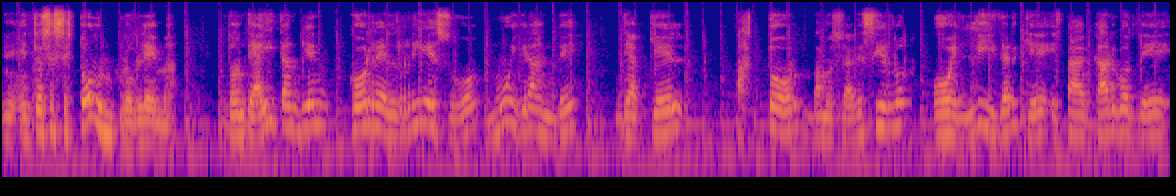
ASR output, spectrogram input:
Entonces es todo un problema, donde ahí también corre el riesgo muy grande de aquel pastor, vamos a decirlo, o el líder que está a cargo de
